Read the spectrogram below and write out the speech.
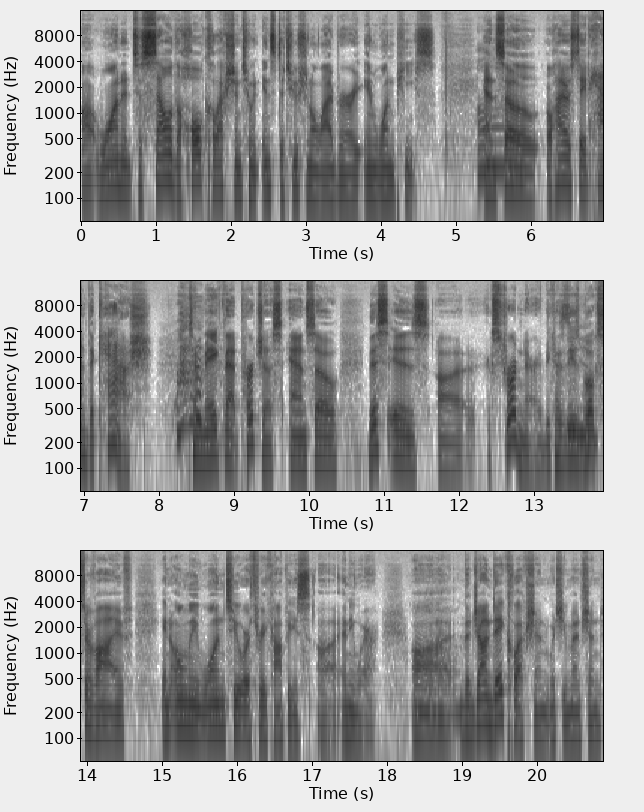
uh, wanted to sell the whole collection to an institutional library in one piece. Oh. And so oh. Ohio State had the cash to make that purchase. And so this is uh, extraordinary because these mm-hmm. books survive in only one, two, or three copies uh, anywhere. Uh, oh. The John Day collection, which you mentioned,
